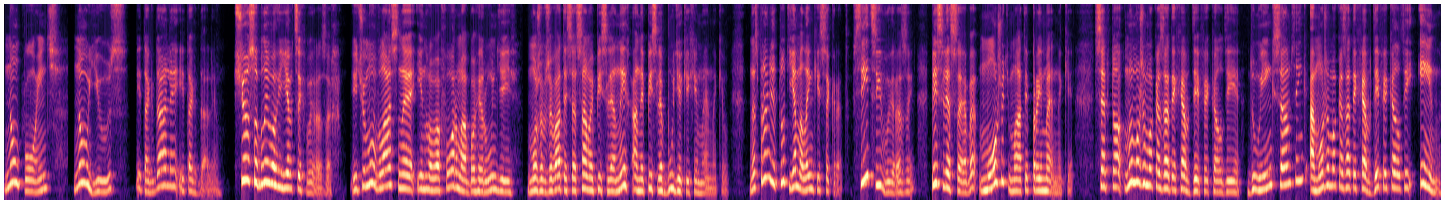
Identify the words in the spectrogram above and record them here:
no point, no use і так далі, і так далі. Що особливого є в цих виразах? І чому, власне, інгова форма або герундій може вживатися саме після них, а не після будь-яких іменників? Насправді тут є маленький секрет. Всі ці вирази після себе можуть мати прийменники. Себто ми можемо казати have difficulty doing something, а можемо казати have difficulty in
